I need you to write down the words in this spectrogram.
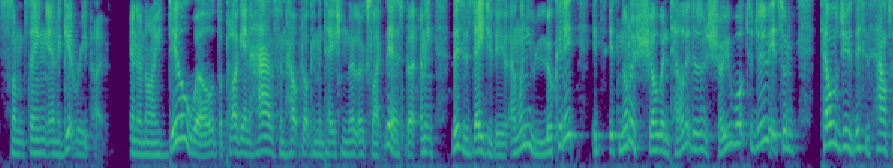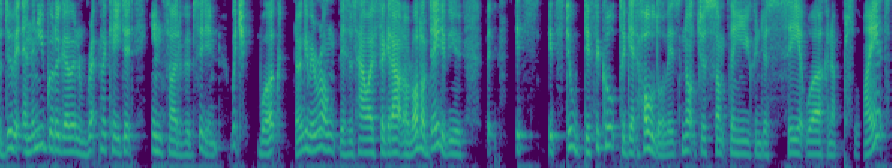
something in a Git repo. In an ideal world, the plugin has some help documentation that looks like this, but I mean, this is Dataview, and when you look at it, it's it's not a show and tell. It doesn't show you what to do. It sort of tells you this is how to do it, and then you've got to go and replicate it inside of Obsidian, which worked. Don't get me wrong. This is how I figured out a lot of Dataview, but it's it's still difficult to get hold of. It's not just something you can just see it work and apply it.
